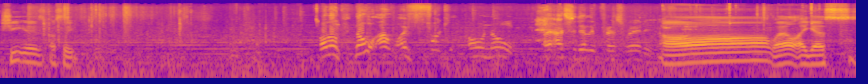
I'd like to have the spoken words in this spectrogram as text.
She is asleep. Hold on. no, I, I fucking, oh no, I accidentally pressed ready. Oh, well, I guess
